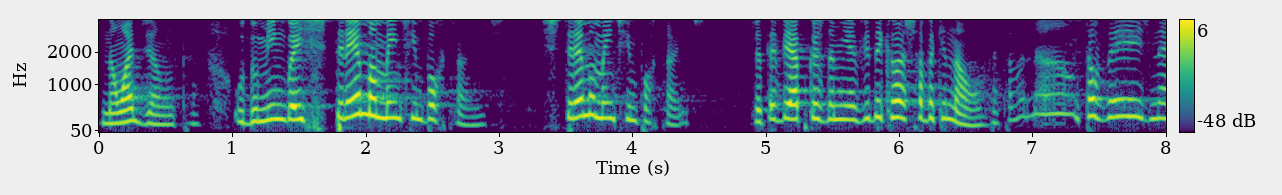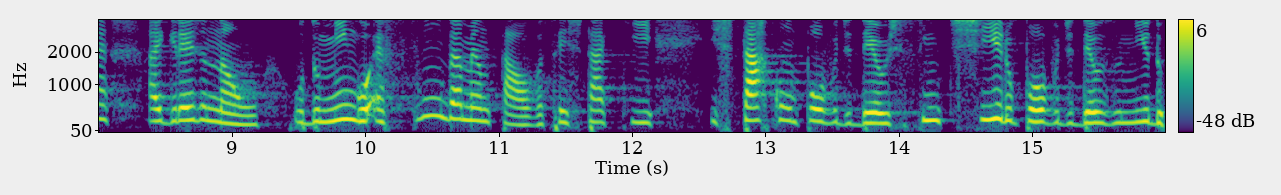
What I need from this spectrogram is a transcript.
Não adianta. O domingo é extremamente importante. Extremamente importante. Já teve épocas da minha vida que eu achava que não. Eu pensava, não, talvez, né? A igreja não. O domingo é fundamental. Você está aqui, estar com o povo de Deus, sentir o povo de Deus unido.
